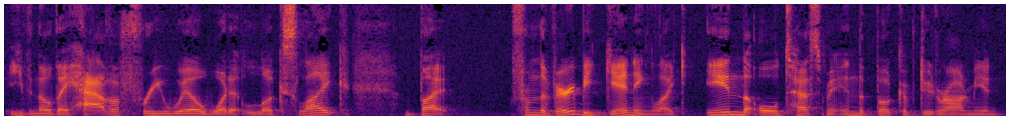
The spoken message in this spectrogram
even though they have a free will, what it looks like. But from the very beginning, like in the Old Testament, in the book of Deuteronomy, in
